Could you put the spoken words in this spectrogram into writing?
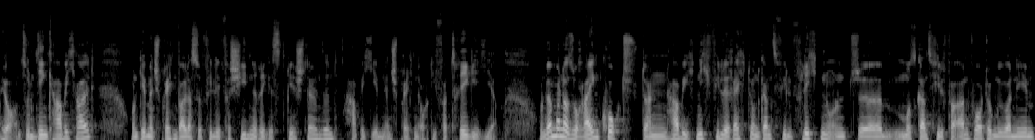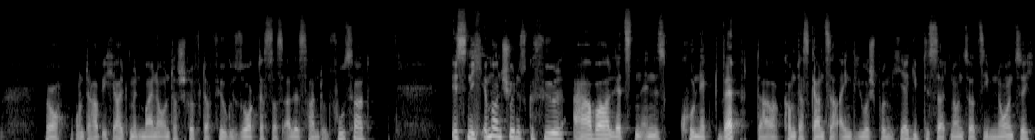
Ja, und so ein Ding habe ich halt. Und dementsprechend, weil das so viele verschiedene Registrierstellen sind, habe ich eben entsprechend auch die Verträge hier. Und wenn man da so reinguckt, dann habe ich nicht viele Rechte und ganz viele Pflichten und äh, muss ganz viel Verantwortung übernehmen. Ja, und da habe ich halt mit meiner Unterschrift dafür gesorgt, dass das alles Hand und Fuß hat. Ist nicht immer ein schönes Gefühl, aber letzten Endes Connect Web, da kommt das Ganze eigentlich ursprünglich her, gibt es seit 1997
